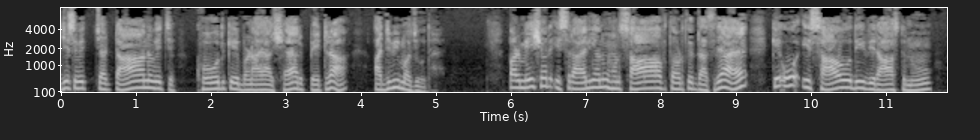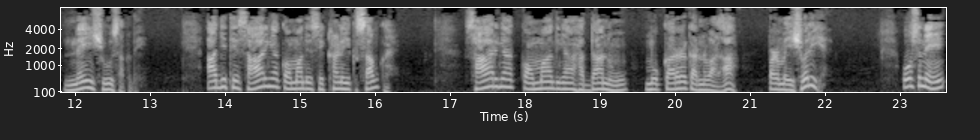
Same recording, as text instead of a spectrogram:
ਜਿਸ ਵਿੱਚ ਚਟਾਨ ਵਿੱਚ ਖੋਦ ਕੇ ਬਣਾਇਆ ਸ਼ਹਿਰ ਪੇਟਰਾ ਅੱਜ ਵੀ ਮੌਜੂਦ ਹੈ। ਪਰਮੇਸ਼ਰ ਇਸرائیਲੀਆਂ ਨੂੰ ਹੁਣ ਸਾਫ਼ ਤੌਰ ਤੇ ਦੱਸ ਰਿਹਾ ਹੈ ਕਿ ਉਹ ਇਸਾਓ ਦੀ ਵਿਰਾਸਤ ਨੂੰ ਨਹੀਂ ਛੂ ਸਕਦੇ। ਅੱਜ ਇਥੇ ਸਾਰੀਆਂ ਕੌਮਾਂ ਦੇ ਸਿੱਖਣ ਲਈ ਇੱਕ ਸਬਕ ਹੈ। ਸਾਰੀਆਂ ਕੌਮਾਂ ਦੀਆਂ ਹੱਦਾਂ ਨੂੰ ਮੁਕਰਰ ਕਰਨ ਵਾਲਾ ਪਰਮੇਸ਼ਵਰ ਹੀ। ਹੈ ਉਸ ਨੇ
